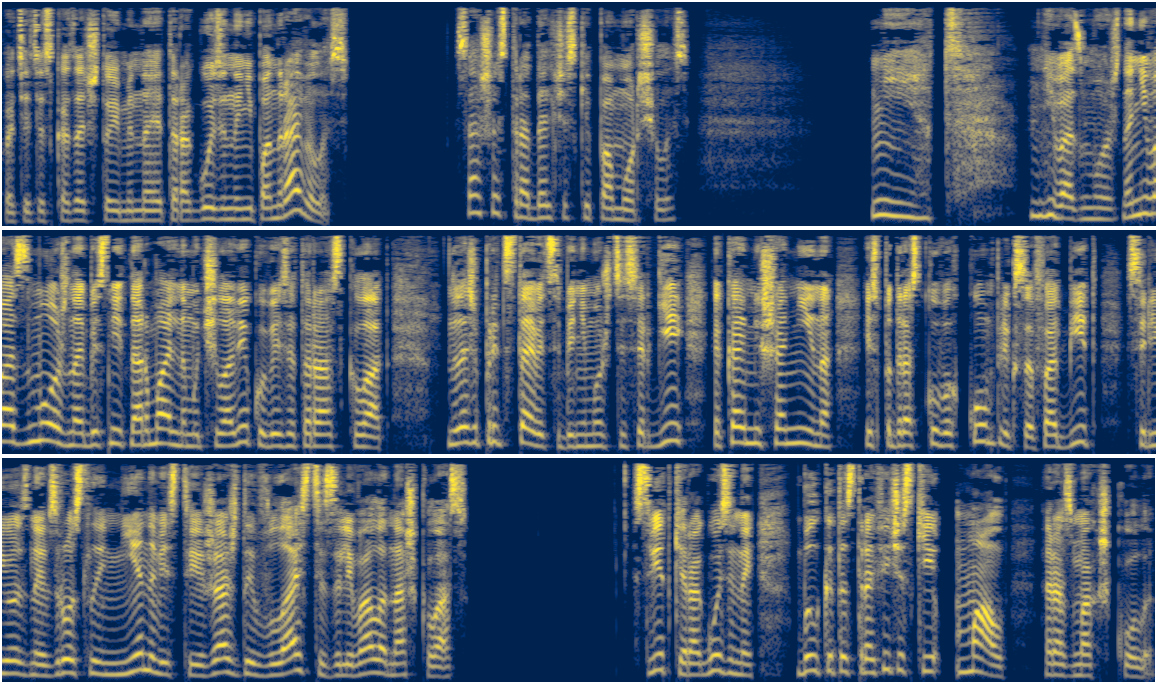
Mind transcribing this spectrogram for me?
Хотите сказать, что именно это Рогозиной не понравилось? Саша страдальчески поморщилась. Нет, невозможно, невозможно объяснить нормальному человеку весь этот расклад. Вы даже представить себе не можете, Сергей, какая мешанина из подростковых комплексов, обид, серьезной взрослой ненависти и жажды власти заливала наш класс. Светке Рогозиной был катастрофически мал размах школы.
